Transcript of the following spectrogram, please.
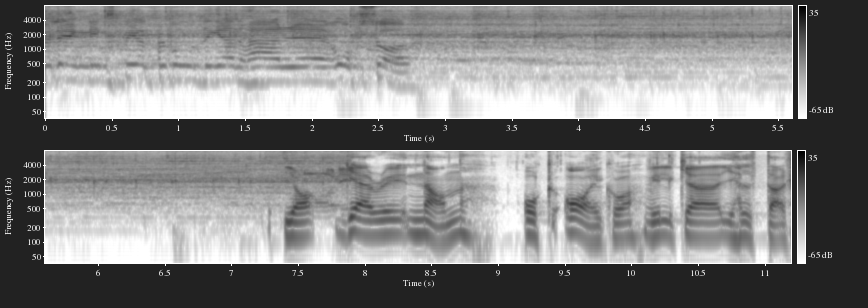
förlängningsspel förmodligen här eh, också. Ja, Gary Nunn och AIK, vilka hjältar.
